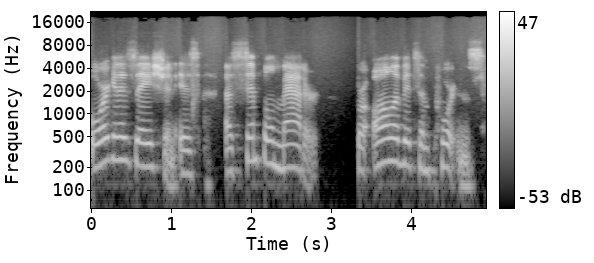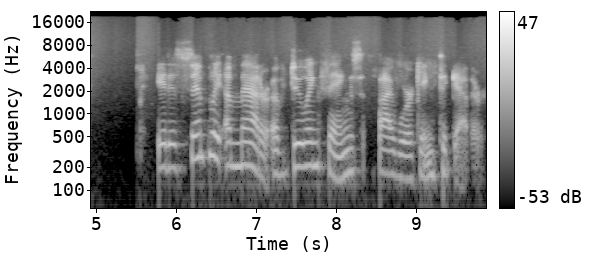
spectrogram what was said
organization is a simple matter for all of its importance. It is simply a matter of doing things by working together,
